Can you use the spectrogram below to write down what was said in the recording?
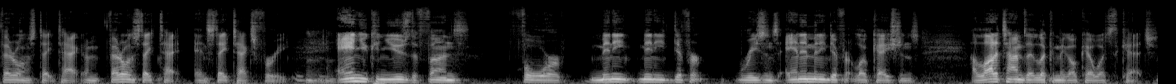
federal and state tax, mean, federal and state tax and state tax free, mm-hmm. and you can use the funds for many many different reasons and in many different locations. A lot of times they look at me and go, okay, what's the catch?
